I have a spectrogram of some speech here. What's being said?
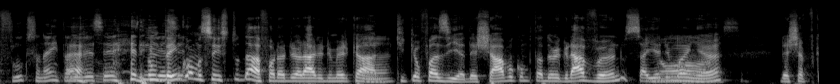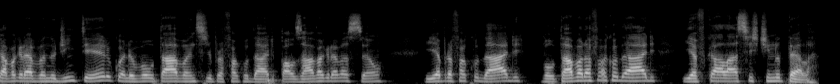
fluxo, né? Então É, devia ser. Não devia tem ser- como você estudar fora de horário de mercado. O Ah. que, que eu fazia? Deixava o computador gravando, saía de manhã, Nossa. deixa, ficava gravando o dia inteiro. Quando eu voltava antes de ir pra faculdade, pausava a gravação, ia pra faculdade, voltava da faculdade, ia ficar lá assistindo tela.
